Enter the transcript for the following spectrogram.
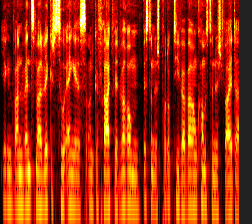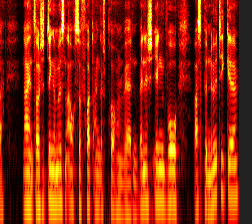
irgendwann, wenn es mal wirklich zu eng ist und gefragt wird, warum bist du nicht produktiver, warum kommst du nicht weiter. Nein, solche Dinge müssen auch sofort angesprochen werden. Wenn ich irgendwo was benötige,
